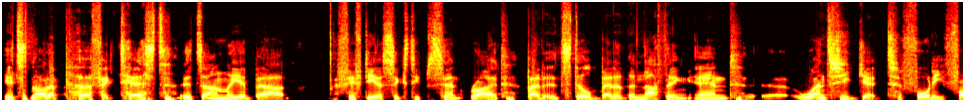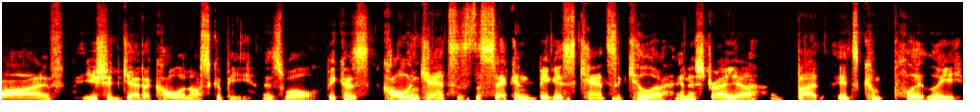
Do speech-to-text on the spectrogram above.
it's not a perfect test. It's only about 50 or 60% right, but it's still better than nothing. And uh, once you get to 45, you should get a colonoscopy as well, because colon cancer is the second biggest cancer killer in Australia, but it's completely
